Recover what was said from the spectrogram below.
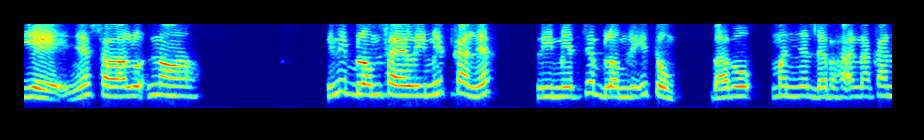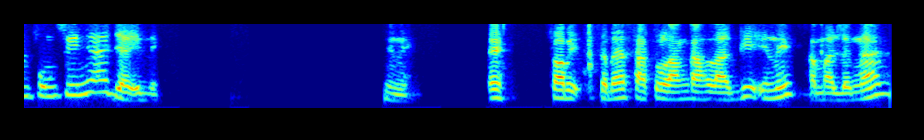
Y-nya selalu nol. Ini belum saya limitkan ya. Limitnya belum dihitung. Baru menyederhanakan fungsinya aja ini. Ini. Eh, sorry. Sebenarnya satu langkah lagi ini sama dengan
